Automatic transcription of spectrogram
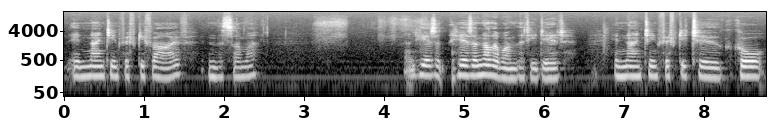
in 1955 in the summer. And here's a, here's another one that he did in 1952 called,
